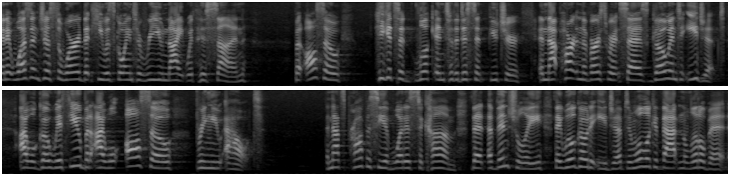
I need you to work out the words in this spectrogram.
And it wasn't just the word that he was going to reunite with his son, but also he gets to look into the distant future. And that part in the verse where it says, Go into Egypt, I will go with you, but I will also bring you out. And that's prophecy of what is to come, that eventually they will go to Egypt, and we'll look at that in a little bit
